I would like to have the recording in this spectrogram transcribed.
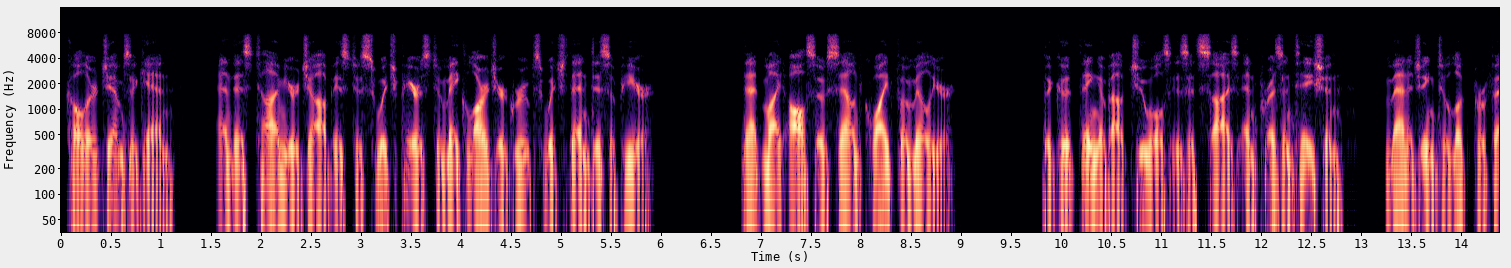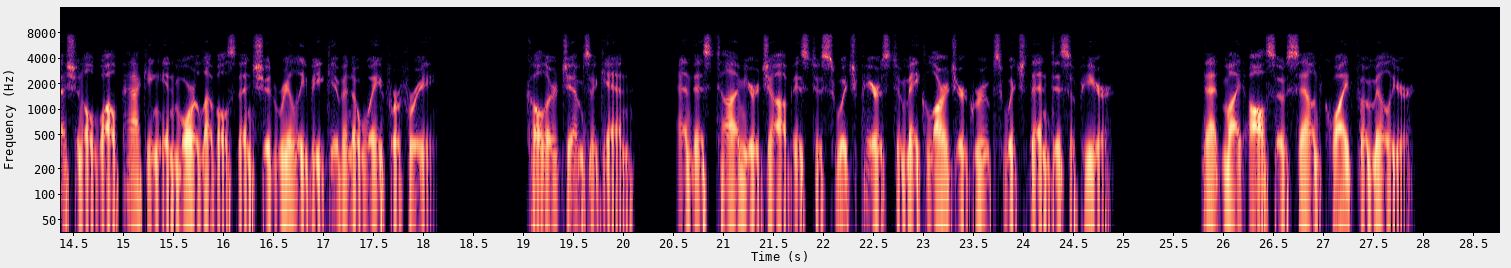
Color gems again, and this time your job is to switch pairs to make larger groups which then disappear. That might also sound quite familiar. The good thing about jewels is its size and presentation, managing to look professional while packing in more levels than should really be given away for free. Color gems again, and this time your job is to switch pairs to make larger groups which then disappear. That might also sound quite familiar.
